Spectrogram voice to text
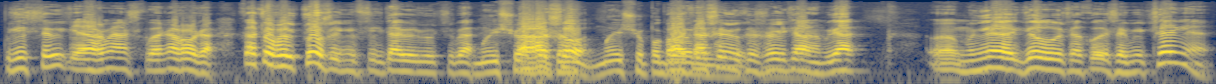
представителей армянского народа, которые тоже не всегда ведут себя мы еще хорошо этом, мы еще поговорим по отношению к израильтянам, я, мне делают такое замечание,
